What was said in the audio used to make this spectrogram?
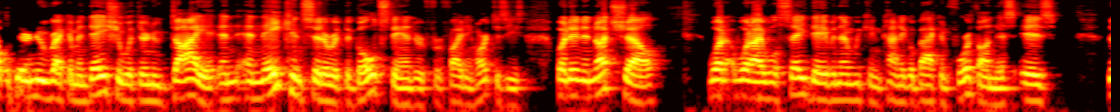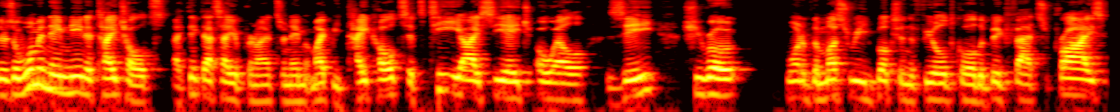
out with their new recommendation with their new diet and and they consider it the gold standard for fighting heart disease. But in a nutshell what what i will say dave and then we can kind of go back and forth on this is there's a woman named nina teicholz i think that's how you pronounce her name. It might be teicholz it's t-e-i-c-h-o-l-z she wrote one of the must read books in the field called the big fat surprise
